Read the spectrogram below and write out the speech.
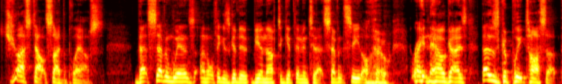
just outside the playoffs. That seven wins, I don't think is going to be enough to get them into that seventh seed. Although, right now, guys, that is a complete toss up.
